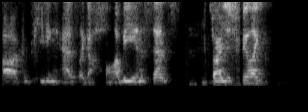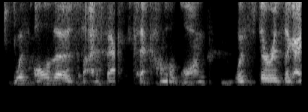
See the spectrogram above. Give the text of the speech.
uh, competing as like a hobby in a sense. So I just feel like with all the side effects that come along with steroids, like I,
